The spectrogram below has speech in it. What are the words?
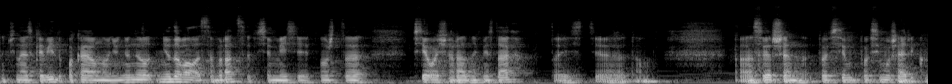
начиная с ковида, пока оно не, не, удавалось собраться все вместе, потому что все в очень разных местах, то есть э, там совершенно по всему, по всему шарику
